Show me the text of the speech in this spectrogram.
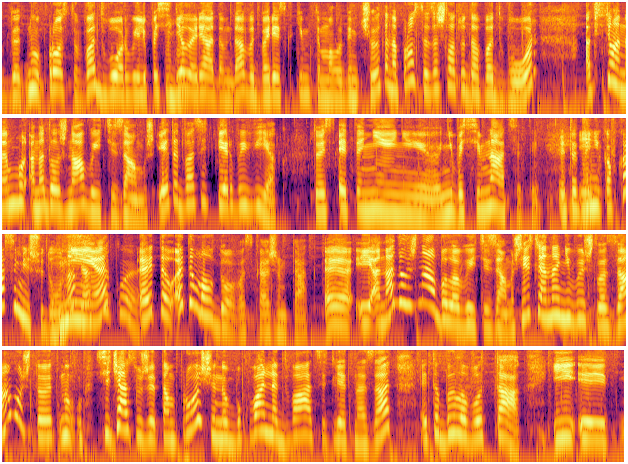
да, ну, просто во двор или посидела рядом, да, во дворе с каким-то молодым человеком, она просто зашла туда во двор, а все, она, она должна выйти замуж. И это 21 век. То есть это не, не, не 18 Это ты И- не Кавказ имеешь в виду? У нас Нет, такое? это, это Молдова, скажем так. Э, и она должна была выйти замуж. Если она не вышла замуж, то это, ну, сейчас уже там проще, но буквально 20 лет назад это было вот так. И э,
